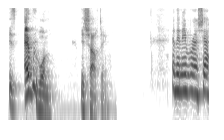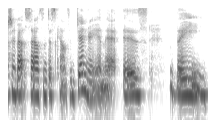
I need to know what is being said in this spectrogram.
it's everyone is shouting. And then everyone's shouting about sales and discounts in January, and that is the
